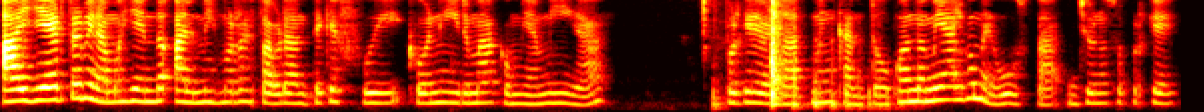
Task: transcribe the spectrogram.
Ayer terminamos yendo al mismo restaurante que fui con Irma, con mi amiga, porque de verdad me encantó. Cuando a mí algo me gusta, yo no sé por qué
